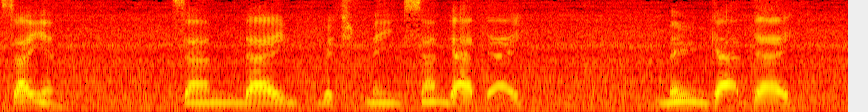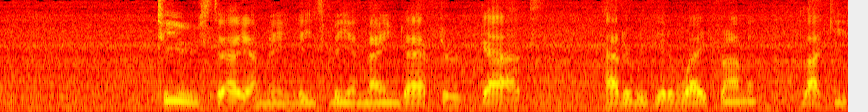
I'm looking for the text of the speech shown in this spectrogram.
saying Sunday, which means Sun God Day, Moon God Day, Tuesday, I mean, these being named after gods. How do we get away from it? Like you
